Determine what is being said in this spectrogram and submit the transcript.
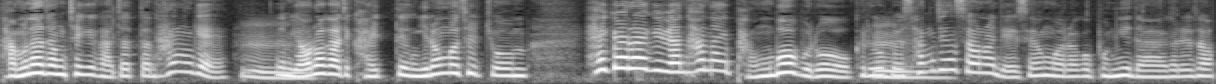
다문화 정책이 가졌던 한계, 음. 여러 가지 갈등 이런 것을 좀 해결하기 위한 하나의 방법으로 그리고 그 음. 그 상징성을 내세운 거라고 봅니다. 그래서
